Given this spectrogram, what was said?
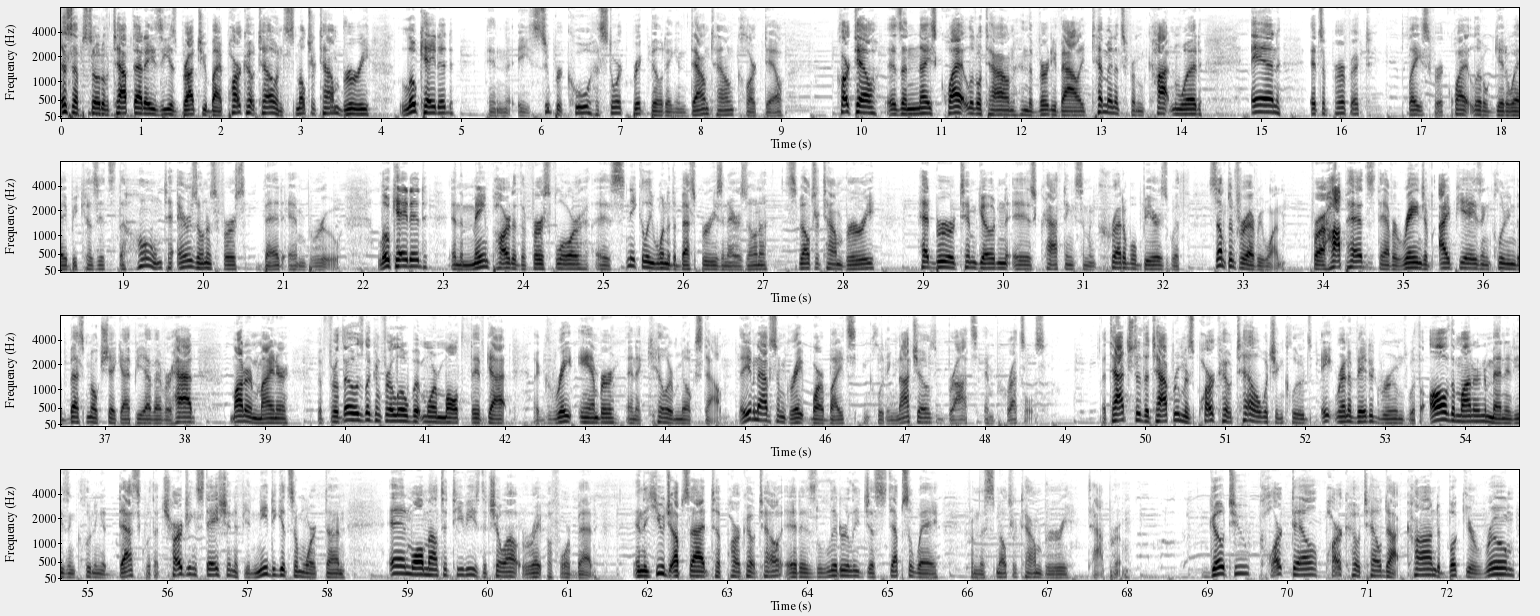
This episode of Tap That AZ is brought to you by Park Hotel and Smeltertown Brewery, located in a super cool historic brick building in downtown Clarkdale. Clarkdale is a nice, quiet little town in the Verde Valley, 10 minutes from Cottonwood, and it's a perfect place for a quiet little getaway because it's the home to Arizona's first bed and brew. Located in the main part of the first floor is sneakily one of the best breweries in Arizona, Smeltertown Brewery. Head brewer Tim Godin is crafting some incredible beers with something for everyone. For our hop heads, they have a range of IPAs, including the best milkshake IPA I've ever had, Modern Miner. But for those looking for a little bit more malt, they've got a great amber and a killer milk stout. They even have some great bar bites, including nachos, brats, and pretzels. Attached to the tap room is Park Hotel, which includes eight renovated rooms with all the modern amenities, including a desk with a charging station if you need to get some work done, and wall mounted TVs to chill out right before bed. And the huge upside to Park Hotel, it is literally just steps away from the Smeltertown Brewery tap room. Go to clarkdaleparkhotel.com to book your room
